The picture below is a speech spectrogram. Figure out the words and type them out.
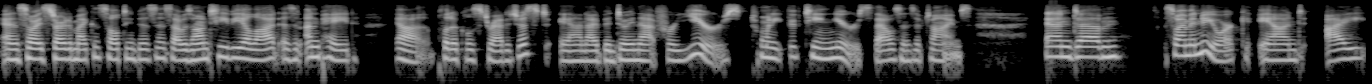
And so I started my consulting business. I was on TV a lot as an unpaid uh, political strategist, and I've been doing that for years 20, 15 years, thousands of times. And um, so I'm in New York, and I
